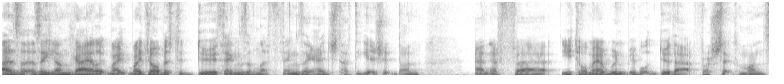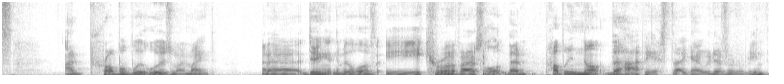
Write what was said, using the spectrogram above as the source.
as a, as a young guy, like my, my job is to do things and lift things. Like I just have to get shit done. And if uh, you told me I wouldn't be able to do that for six months, I'd probably lose my mind. And uh, doing it in the middle of a, a coronavirus lockdown, probably not the happiest that guy would have ever been.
